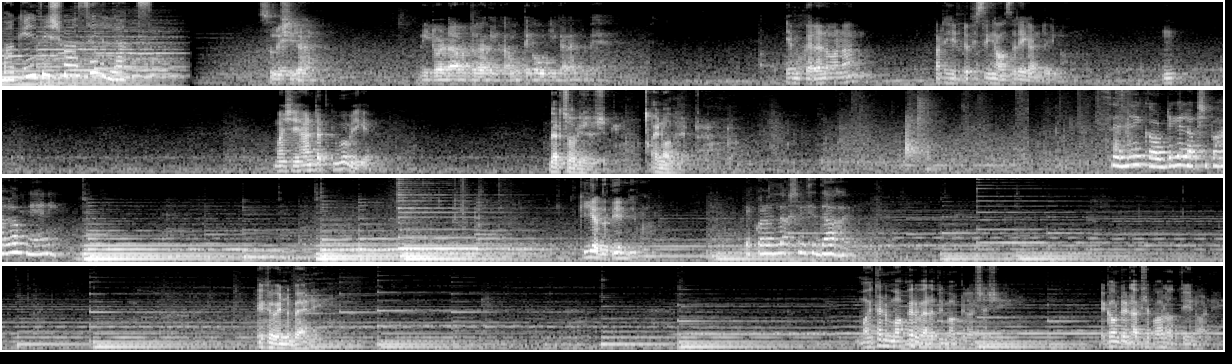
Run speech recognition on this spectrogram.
මගේ විශ්වාසය ලක්ස්. සුරශිරා මීට වඩා මට වගේ කවුන්ට් එක ඕටි කරන්න බෑ. එහෙම කරනවා නම් මට හෙඩ් ඔෆිස් එකෙන් අවසරය ගන්න වෙනවා. මම ෂෙහන්ටත් කිව්වා මේක. That's okay, Shashi. I know that. සෙනේ කවුන්ට් එකේ ලක්ෂ 15ක් නෑනේ. කීයද තියෙන්නේ මම? 11 ලක්ෂ 20000යි. ඒක වෙන්න බෑනේ. මම හිතන්නේ මොකක් කර වැරදි මොකක් කියලා ශෂි. account එකේ ලක්ෂ 15ක් තියෙනවනේ.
